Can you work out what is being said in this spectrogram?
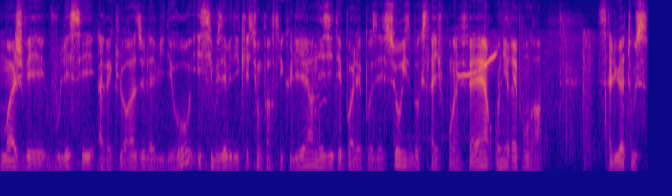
Moi je vais vous laisser avec le reste de la vidéo. Et si vous avez des questions particulières, n'hésitez pas à les poser sur xboxlive.fr, on y répondra. Salut à tous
